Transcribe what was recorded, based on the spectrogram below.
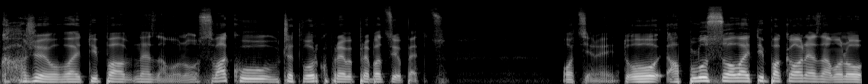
kaže, ovaj, tipa, ne znam, ono, svaku četvorku pre, prebacio peticu ocjene. To, a plus ovaj tipa kao ne znam, ono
